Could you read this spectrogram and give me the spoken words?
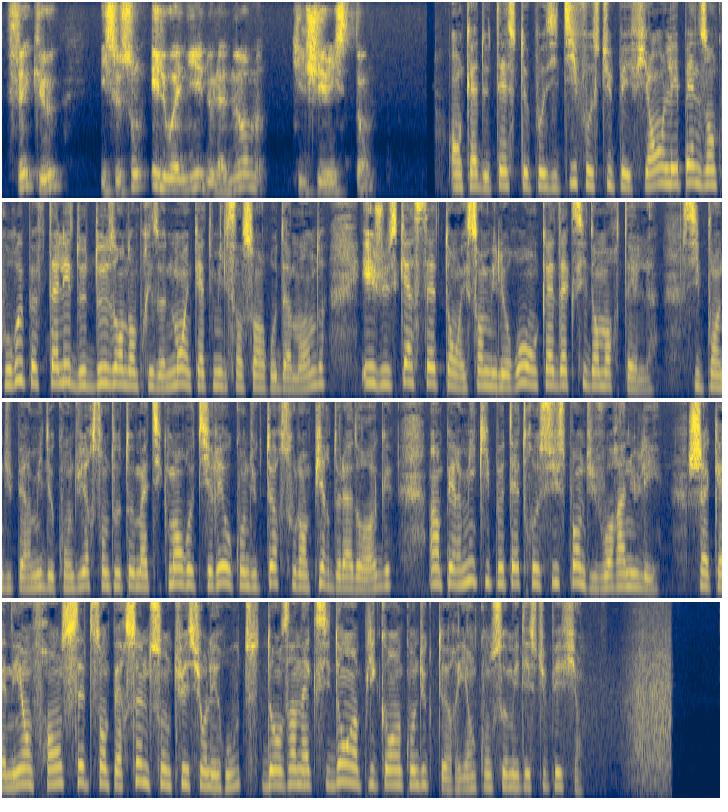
fait qu'ils se sont éloignés de la norme qu'ils chérissent tant. En cas de test positif aux stupéfiants, les peines encourues peuvent aller de 2 ans d'emprisonnement et 4 500 euros d'amende et jusqu'à 7 ans et 100 000 euros en cas d'accident mortel. Six points du permis de conduire sont automatiquement retirés aux conducteurs sous l'empire de la drogue, un permis qui peut être suspendu voire annulé. Chaque année en France, 700 personnes sont tuées sur les routes dans un accident impliquant un conducteur ayant consommé des stupéfiants.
